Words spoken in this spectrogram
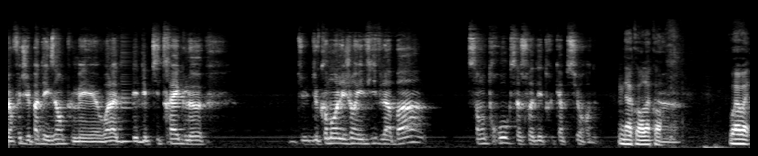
en fait, j'ai pas d'exemple, mais voilà des, petites règles de, comment les gens y vivent là-bas, sans trop que ça soit des trucs absurdes. D'accord, d'accord. Ouais, ouais.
